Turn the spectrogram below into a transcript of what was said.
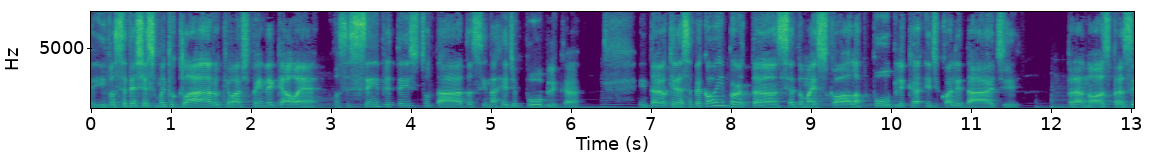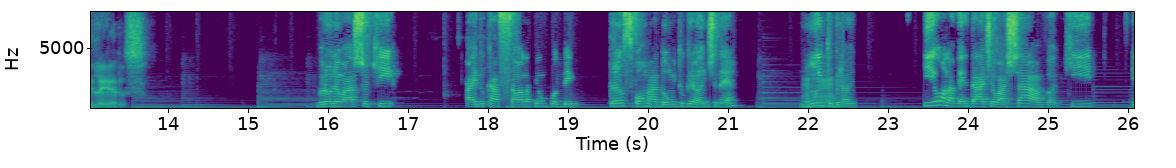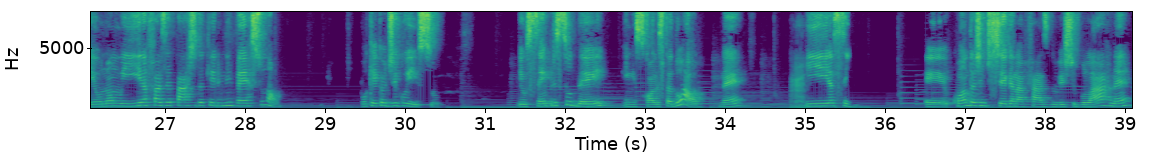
e você deixa isso muito claro, que eu acho bem legal, é você sempre ter estudado assim na rede pública. Então eu queria saber qual a importância de uma escola pública e de qualidade para nós brasileiros. Bruno, eu acho que a educação ela tem um poder transformador muito grande, né? Muito uhum. grande. E eu, na verdade, eu achava que eu não ia fazer parte daquele universo, não. Por que, que eu digo isso? Eu sempre estudei em escola estadual, né? Hum. E assim, é, quando a gente chega na fase do vestibular, né?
